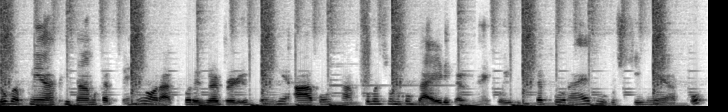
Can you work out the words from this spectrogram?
लोग अपने आप ही काम करते हैं और आपको रिज़ल्ट प्रोड्यूस करेंगे आप उन आपको बस उनको गाइड करना है कोई दिक्कत हो रहा है तो उस चीज़ में आपको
